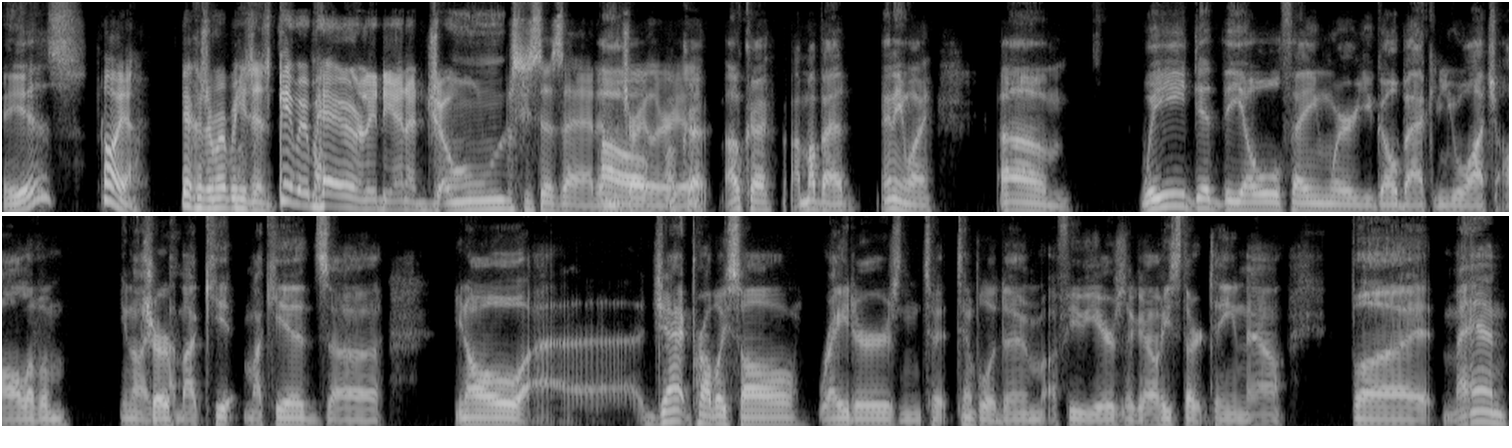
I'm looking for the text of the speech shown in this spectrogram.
He is. Oh yeah. Yeah, because remember he says, "Give him hell, Indiana Jones." He says that in the trailer. Okay. yeah. Okay. Uh, my bad. Anyway, um, we did the old thing where you go back and you watch all of them. You know, like Sure. my kid, my kids. Uh, you know, uh, Jack probably saw Raiders and T- Temple of Doom a few years ago. He's thirteen now, but man.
